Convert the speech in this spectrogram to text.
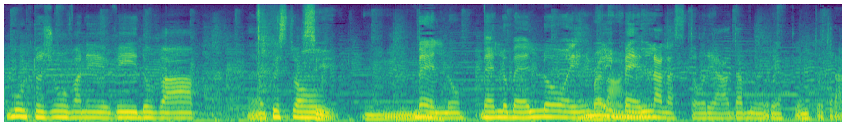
molto giovane, vedova. eh, questo sì. mm, bello, bello, bello e, e bella la storia d'amore appunto tra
